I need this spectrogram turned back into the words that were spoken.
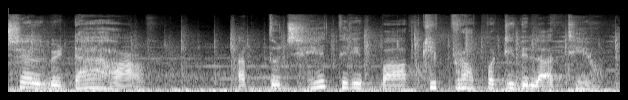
चल बेटा अब तुझे तेरे बाप की प्रॉपर्टी दिलाती हूँ।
